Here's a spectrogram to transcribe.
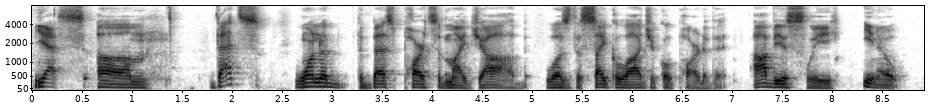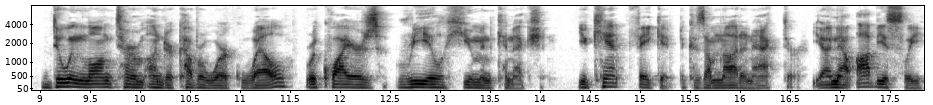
Yes, um, that's one of the best parts of my job was the psychological part of it. Obviously, you know, doing long-term undercover work well requires real human connection you can't fake it because I'm not an actor. Yeah, now obviously,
